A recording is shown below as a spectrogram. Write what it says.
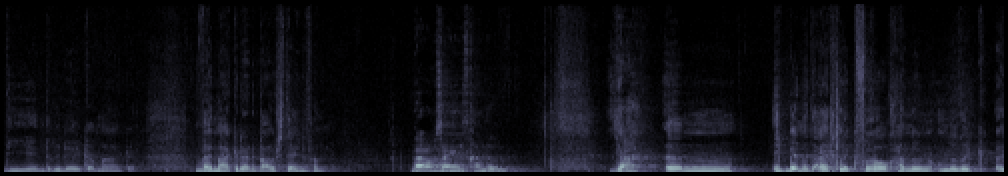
die je in 3D kan maken. Wij maken daar de bouwstenen van. Waarom zijn jullie het gaan doen? Ja, ehm, ik ben het eigenlijk vooral gaan doen omdat ik, eh,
